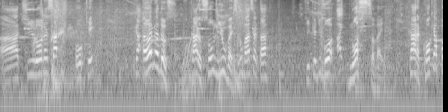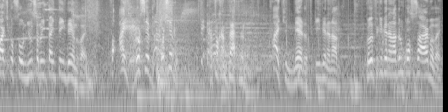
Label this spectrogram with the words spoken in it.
Atirou nessa... Ok. Ca... Ai, meu Deus. Cara, eu sou o Neil, velho. Você não vai acertar. Fica de boa. Ai, nossa, velho. Cara, qual que é a parte que eu sou o Neil você não tá entendendo, velho? Ai, morcego, morcego. I'm Batman. Ai, que merda. Fiquei envenenado. Quando eu fico envenenado, eu não posso usar arma, velho.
